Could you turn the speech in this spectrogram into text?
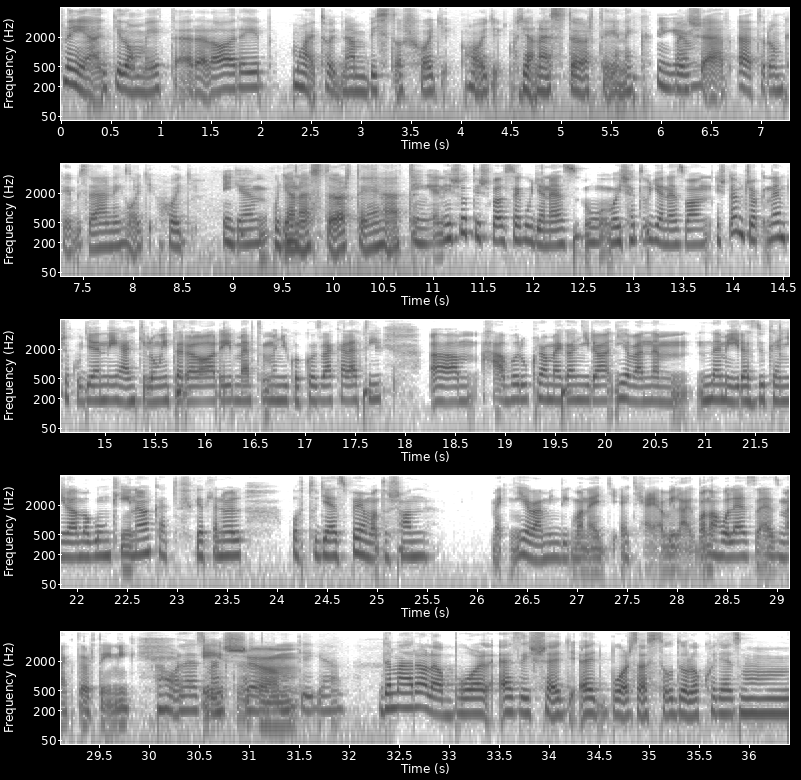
néhány kilométerrel arrébb majd, hogy nem biztos, hogy, hogy ugyanez történik. Igen. És el, el tudom képzelni, hogy, hogy igen. Ugyanez történhet. Igen, és ott is valószínűleg ugyanez, vagy hát ugyanez van, és nem csak, nem csak ugye néhány kilométerrel arrébb, mert mondjuk a közel-keleti um, háborúkra meg annyira nyilván nem, nem érezzük ennyire magunkénak, hát függetlenül ott ugye ez folyamatosan meg nyilván mindig van egy, egy hely a világban, ahol ez, ez megtörténik. Ahol ez és, megtörténik, um, igen. De már alapból ez is egy, egy borzasztó dolog, hogy ez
